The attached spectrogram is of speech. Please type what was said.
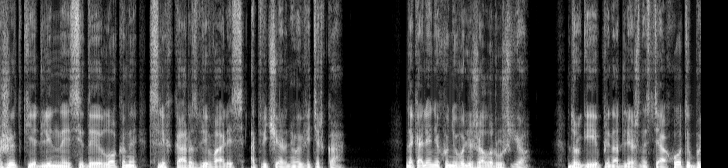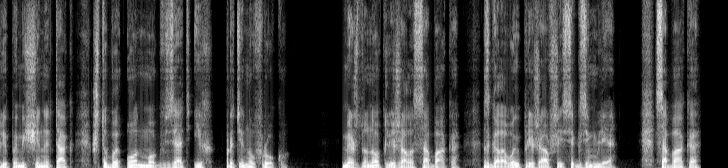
жидкие длинные седые локоны слегка развивались от вечернего ветерка. На коленях у него лежало ружье. Другие принадлежности охоты были помещены так, чтобы он мог взять их, протянув руку. Между ног лежала собака, с головой прижавшейся к земле. Собака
